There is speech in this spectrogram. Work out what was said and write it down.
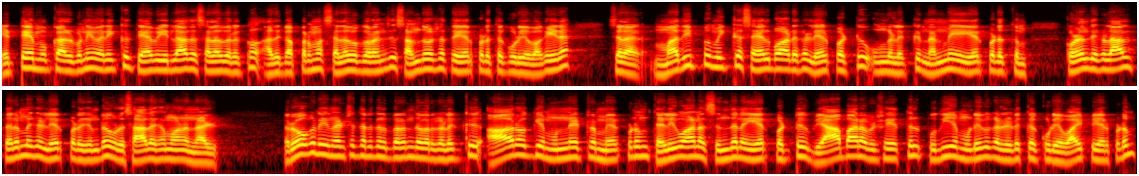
எட்டே முக்கால் மணி வரைக்கும் தேவையில்லாத செலவு இருக்கும். அதுக்கப்புறமா செலவு குறைஞ்சு சந்தோஷத்தை ஏற்படுத்தக்கூடிய வகையில் சில மதிப்புமிக்க செயல்பாடுகள் ஏற்பட்டு உங்களுக்கு நன்மையை ஏற்படுத்தும். குழந்தைகளால் பெருமைகள் ஏற்படுகின்ற ஒரு சாதகமான நாள். ரோகிணி நட்சத்திரத்தில் பிறந்தவர்களுக்கு ஆரோக்கிய முன்னேற்றம் ஏற்படும் தெளிவான சிந்தனை ஏற்பட்டு வியாபார விஷயத்தில் புதிய முடிவுகள் எடுக்கக்கூடிய வாய்ப்பு ஏற்படும்.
